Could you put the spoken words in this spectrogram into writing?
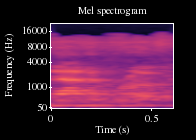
That approach,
